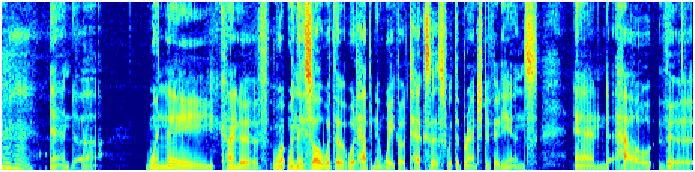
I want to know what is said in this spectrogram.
Mm-hmm. And uh, when they kind of when, when they saw what the what happened in Waco, Texas, with the Branch Davidians, and how the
